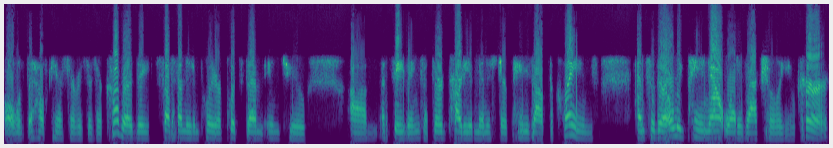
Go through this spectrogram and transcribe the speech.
all of the healthcare services are covered, the self-funded employer puts them into um, a savings. A third party administrator pays out the claims, and so they're only paying out what is actually incurred.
